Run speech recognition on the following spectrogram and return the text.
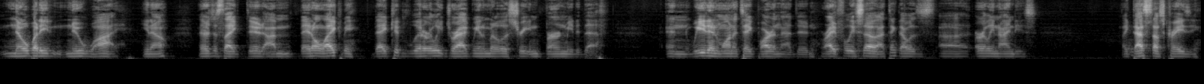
nobody knew why. You know, they're just like, dude, I'm. They don't like me. They could literally drag me in the middle of the street and burn me to death. And we didn't want to take part in that, dude. Rightfully so. I think that was uh, early '90s. Like that stuff's crazy.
